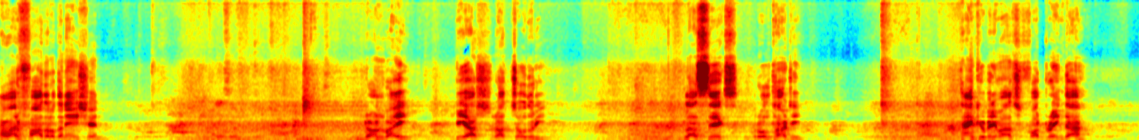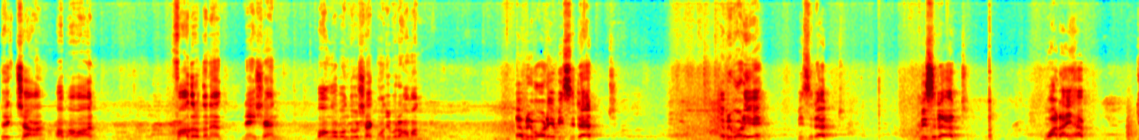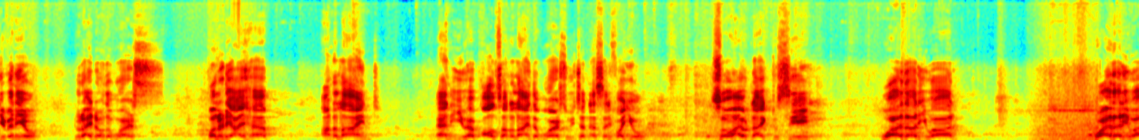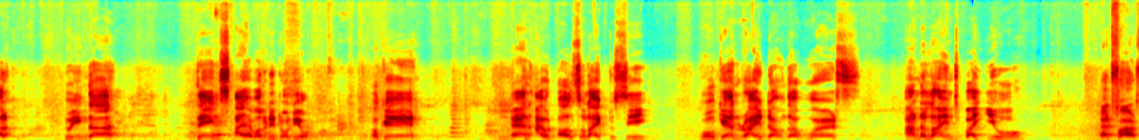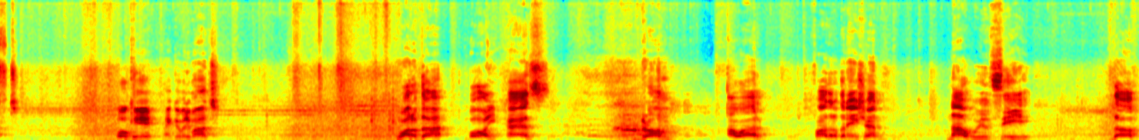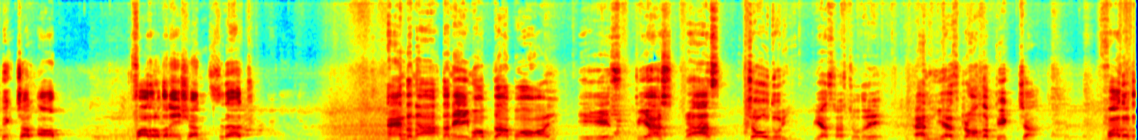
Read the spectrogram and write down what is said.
Our father of the nation. Drawn by Piyash Raj Chaudhary. Class 6, roll 30. Thank you very much for drawing the picture of our father of the nation, Bangabandhu Sheikh Mujibur Rahman. Everybody be seated. Everybody be seated. Be seated. What I have given you to write down the words, already I have underlined, and you have also underlined the words which are necessary for you. So I would like to see whether you are whether you are doing the things I have already told you. Okay? And I would also like to see who can write down the words underlined by you at first. Okay, thank you very much. One of the boy has drawn our father of the nation. Now we will see the picture of father of the nation. See that? And the, the name of the boy is Piyash Raj Chaudhary. Piyash Raj Chaudhary. And he has drawn the picture. Father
